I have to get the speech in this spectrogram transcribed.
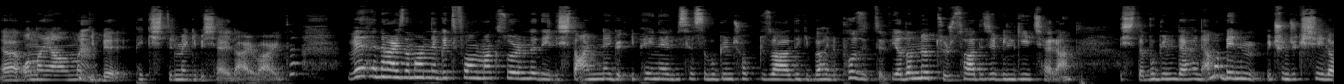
e, onay alma gibi, pekiştirme gibi şeyler vardı. Ve hani her zaman negatif olmak zorunda değil. İşte anne İpek'in elbisesi bugün çok güzeldi gibi hani pozitif ya da nötr sadece bilgi içeren. İşte bugün de hani ama benim üçüncü kişiyle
